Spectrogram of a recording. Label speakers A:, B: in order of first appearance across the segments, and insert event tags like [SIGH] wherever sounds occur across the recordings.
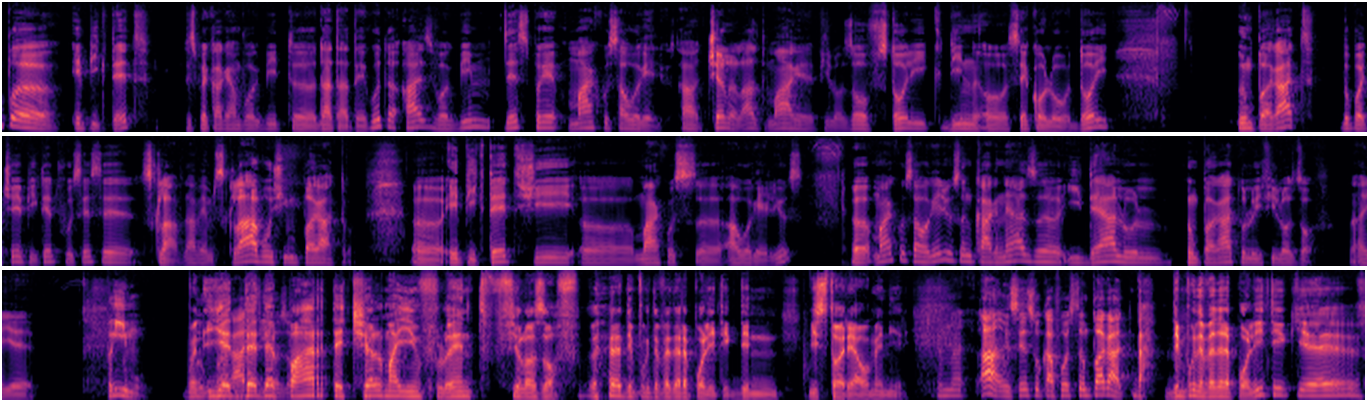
A: după Epictet, despre care am vorbit uh, data trecută, azi vorbim despre Marcus Aurelius, da? celălalt mare filozof stolic din uh, secolul II, împărat după ce Epictet fusese sclav. Da? Avem sclavul și împăratul, uh, Epictet și uh, Marcus uh, Aurelius. Uh, Marcus Aurelius încarnează idealul împăratului filozof. Da? E primul
B: Bun, e de filozof. departe cel mai influent filozof [LAUGHS] din punct de vedere politic, din istoria omenirii.
A: În, a, în sensul că a fost împărat.
B: Da, din punct de vedere politic e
